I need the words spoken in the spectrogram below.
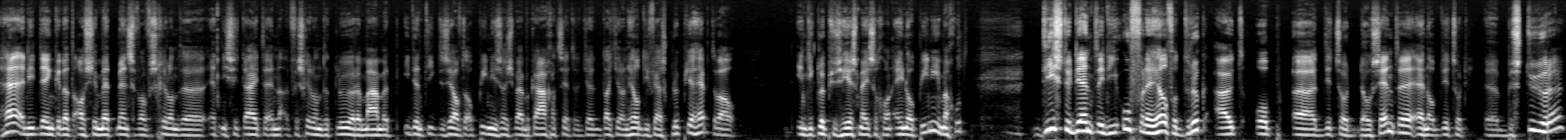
Hè, en die denken dat als je met mensen van verschillende etniciteiten en verschillende kleuren, maar met identiek dezelfde opinies, als je bij elkaar gaat zetten, dat je, dat je een heel divers clubje hebt. Terwijl in die clubjes heerst meestal gewoon één opinie. Maar goed, die studenten die oefenen heel veel druk uit op uh, dit soort docenten en op dit soort uh, besturen.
